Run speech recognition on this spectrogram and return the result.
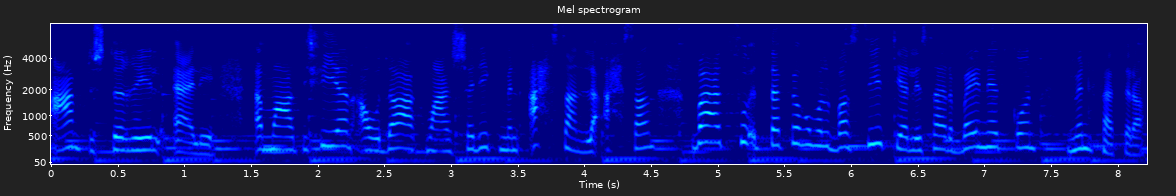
عم تشتغل عليه. أما عاطفيا أوضاعك مع الشريك من أحسن لأحسن بعد سوء التفاهم البسيط يلي صار بيناتكم من فترة.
